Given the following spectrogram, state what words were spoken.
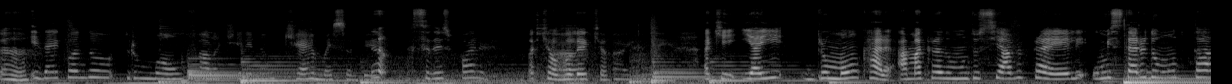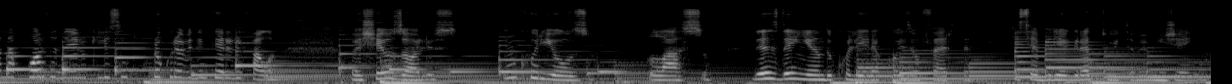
Aham. E daí quando Drummond fala que ele não quer mais saber. Não, você deu spoiler. Aqui, ó, vou ler aqui, ó. Ai. Aqui, e aí, Drummond, cara, a máquina do mundo se abre pra ele, o mistério do mundo tá na porta dele, o que ele sempre procura a vida inteira. Ele fala: Baixei os olhos, um curioso laço, desdenhando colher a coisa oferta, que se abria gratuita, meu engenho.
